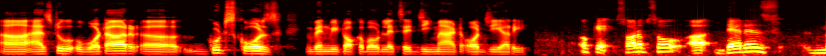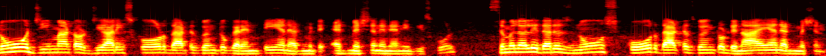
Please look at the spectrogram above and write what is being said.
uh, as to what are uh, good scores when we talk about let's say GMAT or GRE? Okay, Saurabh, so uh, there is no GMAT or GRE score that is going to guarantee an admit- admission in any B school. Similarly, there is no score that is going to deny an admission.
